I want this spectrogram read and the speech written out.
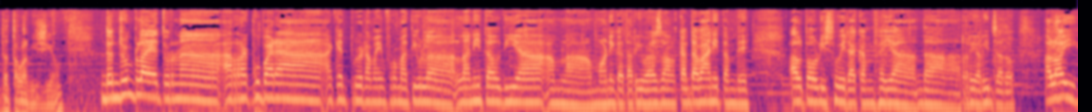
de Televisió. Doncs un plaer tornar a recuperar aquest programa informatiu la, la nit al dia amb la Mònica Terribas al capdavant i també el Pauli Sobirà que em feia de realitzador. Eloi,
